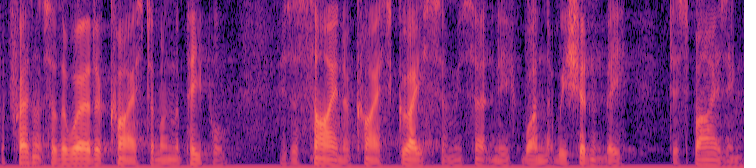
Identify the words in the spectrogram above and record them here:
the presence of the word of Christ among the people is a sign of Christ's grace, and we certainly one that we shouldn't be despising.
